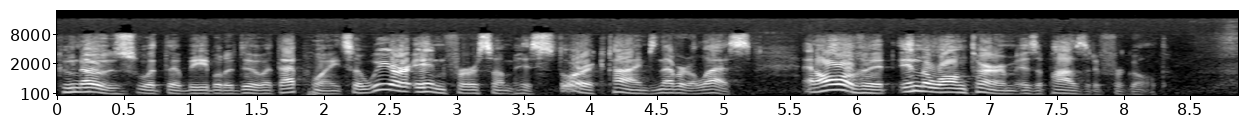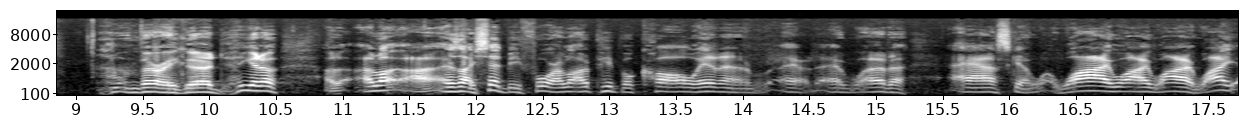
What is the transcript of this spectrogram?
who knows what they'll be able to do at that point. So we are in for some historic times, nevertheless. And all of it in the long term is a positive for gold. Very good. You know, a, a, as I said before, a lot of people call in and, and, and want to ask, why, why, why, why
